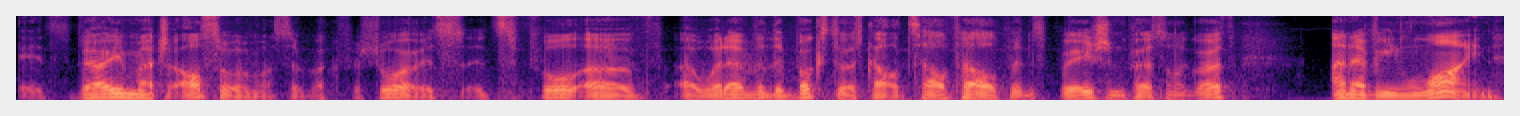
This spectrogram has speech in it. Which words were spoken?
It's very much also a mussar book for sure. It's it's full of uh, whatever the bookstore is called self help, inspiration, personal growth on every line.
